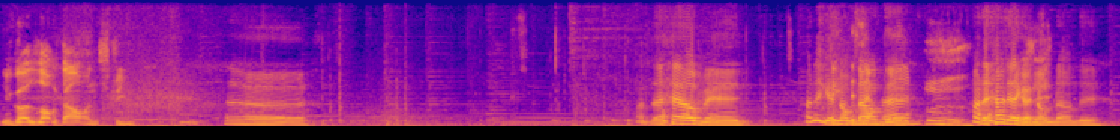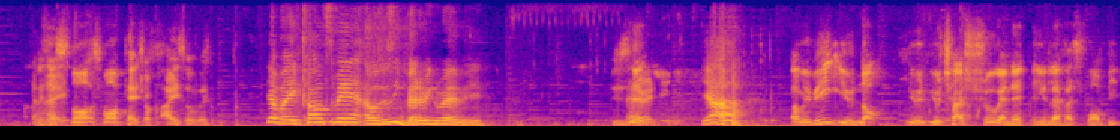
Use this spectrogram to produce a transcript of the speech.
You got locked down on stream. Uh, what the hell, man? How did I get knocked down there? How the hell did I get knocked down there? There's a small small patch of ice over there. Yeah, but it counts, man. I was using Battering Ram, man. Is it? Yeah. Or maybe you knock you you charge through and then you left a small bit.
